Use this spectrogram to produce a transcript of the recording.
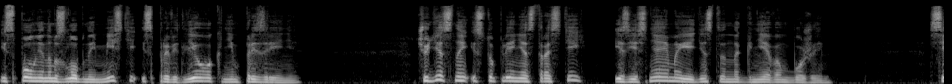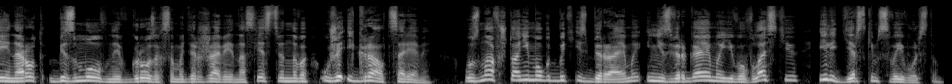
исполненным злобной мести и справедливого к ним презрения. Чудесное иступление страстей, изъясняемое единственно гневом Божиим. Сей народ, безмолвный в грозах самодержавия наследственного, уже играл царями, узнав, что они могут быть избираемы и низвергаемы его властью или дерзким своевольством.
